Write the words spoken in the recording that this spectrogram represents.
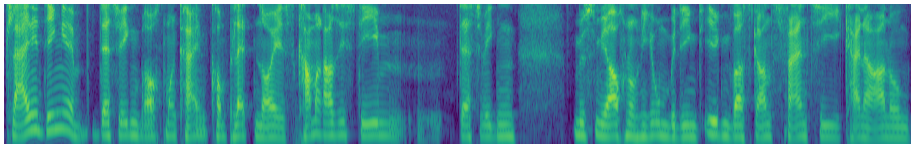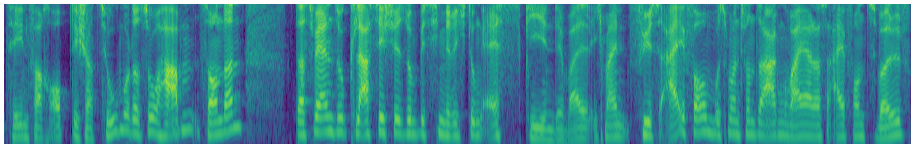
kleine Dinge. Deswegen braucht man kein komplett neues Kamerasystem. Deswegen müssen wir auch noch nicht unbedingt irgendwas ganz fancy, keine Ahnung, zehnfach optischer Zoom oder so haben, sondern das wären so klassische, so ein bisschen Richtung S gehende, weil ich meine, fürs iPhone muss man schon sagen, war ja das iPhone 12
